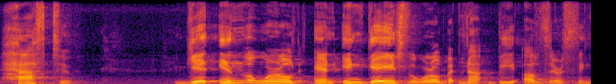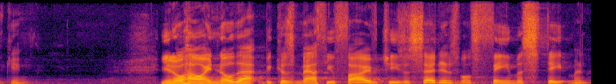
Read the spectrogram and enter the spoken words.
have to get in the world and engage the world, but not be of their thinking. You know how I know that? Because Matthew 5, Jesus said in his most famous statement,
